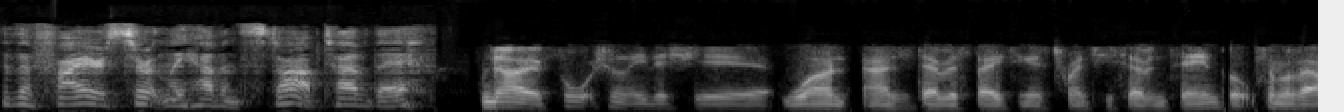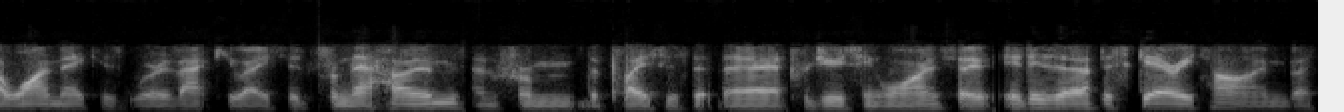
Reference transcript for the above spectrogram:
The fires certainly haven't stopped, have they? No, fortunately this year weren't as devastating as 2017, but some of our winemakers were evacuated from their homes and from the places that they're producing wine. So it is a, a scary time, but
